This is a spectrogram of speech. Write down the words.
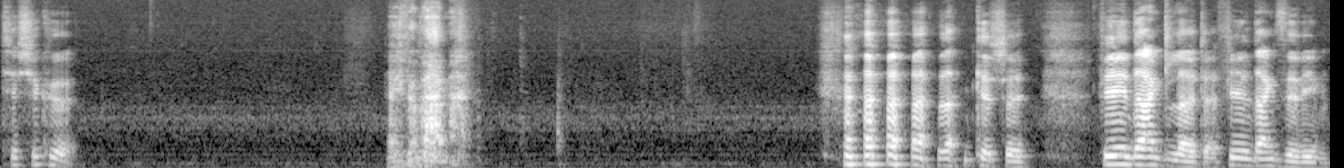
Teşekkür. Ich bin Batman. Dankeschön. Vielen Dank, Leute. Vielen Dank, Selim.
